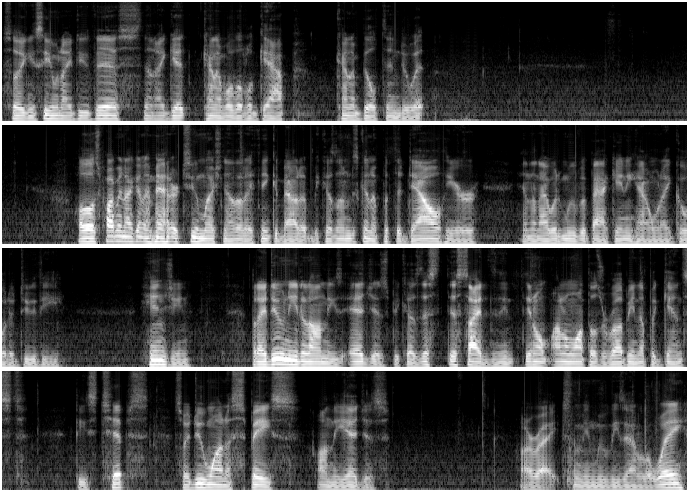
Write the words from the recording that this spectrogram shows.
So you can see when I do this then I get kind of a little gap kind of built into it Although it's probably not going to matter too much now that I think about it because I'm just going to put the dowel here and then I would move it back anyhow when I go to do the hinging. But I do need it on these edges because this this side they don't I don't want those rubbing up against these tips. So I do want a space on the edges. All right, let me move these out of the way.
